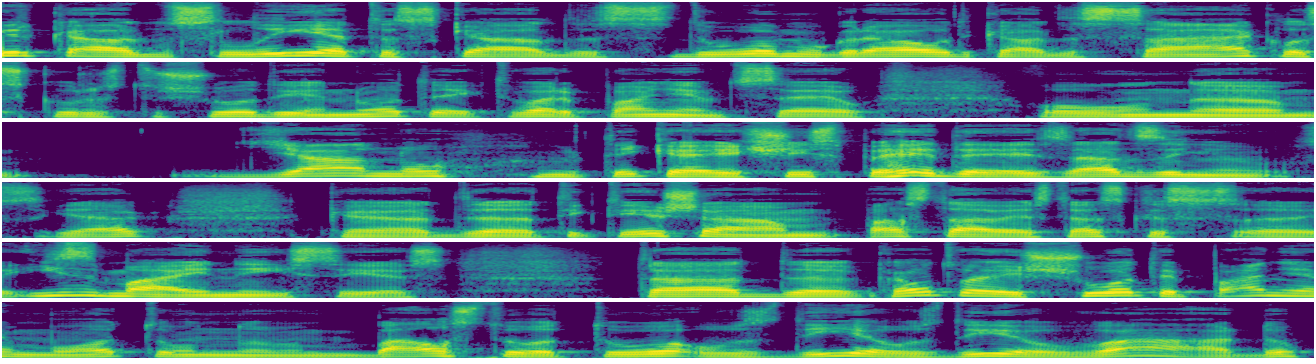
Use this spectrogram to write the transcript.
ir kādas lietas, kādas domu graudi, kādas sēklas, kuras tu šodien noteikti vari paņemt sev. Un, ja nu tikai šis pēdējais atziņas, ja, kad uh, tik tiešām pastāvēs tas, kas uh, izmainīsies, tad uh, kaut vai šo te paņemot un balstot to uz Dievu, uz Dievu vārdu,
